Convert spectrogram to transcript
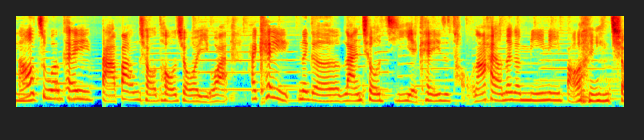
然后除了可以打棒球、投球以外，还可以那个篮球机也可以一直投，然后还有那个迷你保龄球。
